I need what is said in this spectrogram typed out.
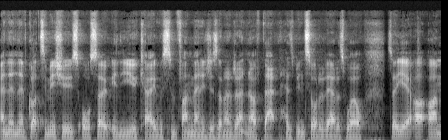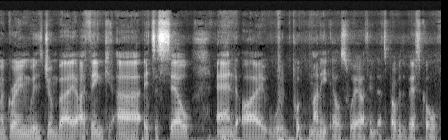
And then they've got some issues also in the UK with some fund managers, and I don't know if that has been sorted out as well. So yeah, I, am agreeing with Jun Bei. I think uh, it's a sell, and I would put money elsewhere. I think that's probably the best call.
